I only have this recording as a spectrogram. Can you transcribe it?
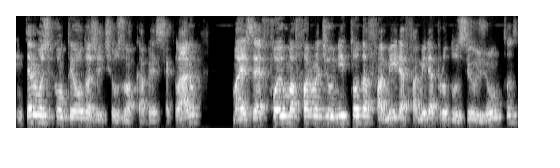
Em termos de conteúdo, a gente usou a cabeça, é claro, mas é, foi uma forma de unir toda a família. A família produziu juntos.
